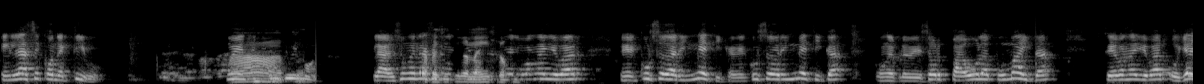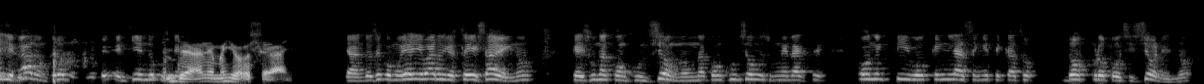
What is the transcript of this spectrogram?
enlace conectivo. Ah, claro, es un enlace conectivo que lo van a llevar en el curso de aritmética. En el curso de aritmética, con el profesor Paula Pumaita, ustedes van a llevar, o ya llevaron, creo, entiendo que ustedes Ya le hemos llevado ese año. ya, entonces, como ya llevaron, y ustedes saben, ¿no? Que es una conjunción, ¿no? Una conjunción es un enlace conectivo que enlaza, en este caso, dos proposiciones, ¿no?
